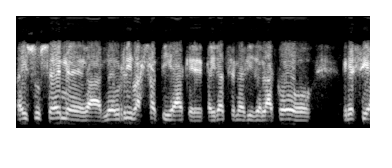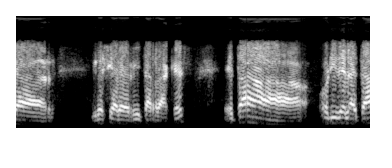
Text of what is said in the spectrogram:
hain zuzen e, ba, neurri basatiak e, pairatzen ari delako Greziar, Greziar herritarrak, ez? Eta hori dela eta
